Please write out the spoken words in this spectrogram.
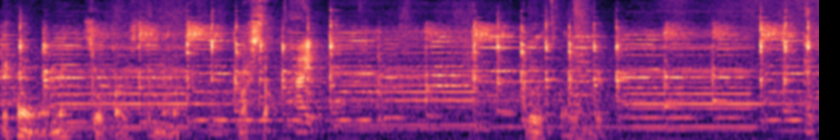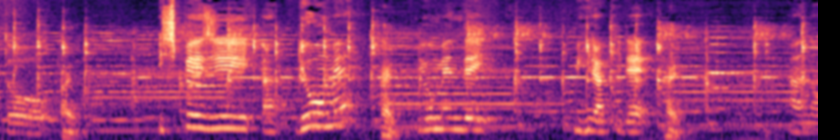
絵本をね紹介してもらいました。はい。どうですか読んで？えっとはい。1ページあ両面？はい。両面で見開きではい。あの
